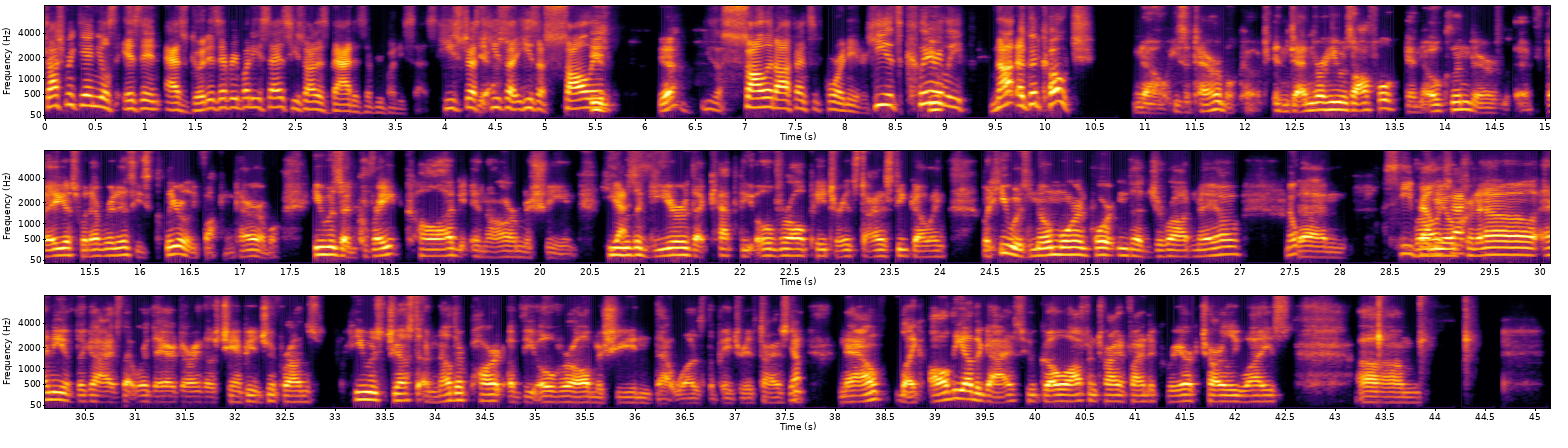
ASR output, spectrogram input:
Josh McDaniels isn't as good as everybody says. He's not as bad as everybody says. He's just Yeah. he's a he's a solid He's- yeah. he's a solid offensive coordinator. He is clearly not a good coach. No, he's a terrible coach. In Denver, he was awful. In Oakland or uh, Vegas, whatever it is, he's clearly fucking terrible. He was a great cog in our machine. He was a gear that kept the overall Patriots dynasty going, but he was no more important than Jerod Mayo, Nope. than Steve Romeo Belichick. Crennel, any of the guys that were there during those championship runs. He was just another part of the overall machine that was the Patriots dynasty. Yep. Now, like all the other guys who go off and try and find a career, Charlie Weis, um,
